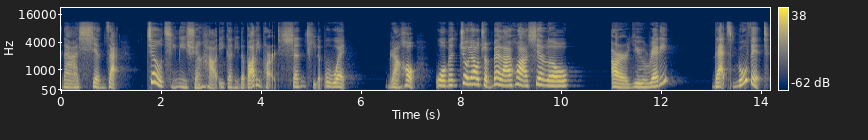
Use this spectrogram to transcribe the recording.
那现在就请你选好一个你的 body part 身体的部位，然后我们就要准备来画线了哦。Are you ready? Let's move it.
